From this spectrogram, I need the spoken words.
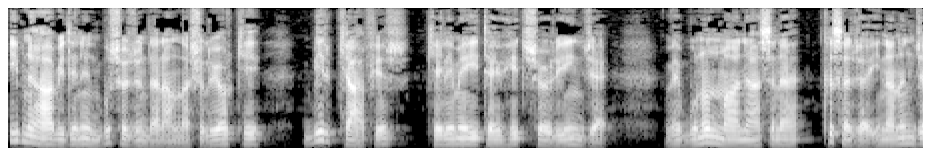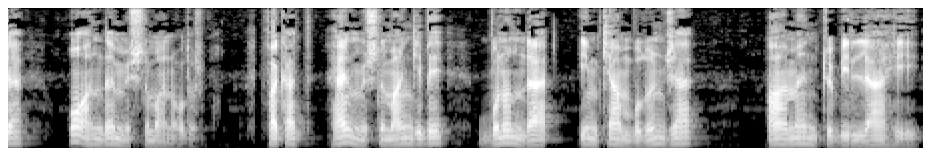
İbn Abidin'in bu sözünden anlaşılıyor ki bir kâfir kelimeyi tevhid söyleyince ve bunun manasına kısaca inanınca o anda Müslüman olur. Fakat her Müslüman gibi bunun da imkan bulunca Amentü billahi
